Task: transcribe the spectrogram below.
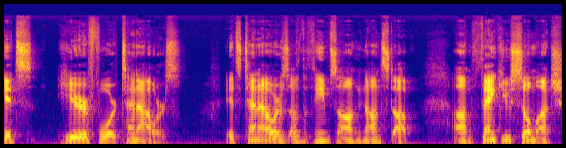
it's here for 10 hours. It's 10 hours of the theme song nonstop. Um, thank you so much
